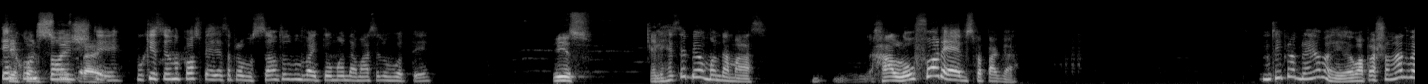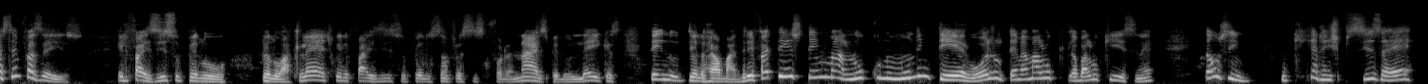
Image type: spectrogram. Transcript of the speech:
ter, Ter condições condições de ter? Porque se eu não posso perder essa promoção, todo mundo vai ter o manda massa, eu não vou ter. Isso. Ele recebeu o manda massa. Ralou forever para pagar. Não tem problema. O apaixonado vai sempre fazer isso. Ele faz isso pelo pelo Atlético, ele faz isso pelo San Francisco 49ers, pelo Lakers, tem no, pelo Real Madrid, faz, tem isso, tem maluco no mundo inteiro. Hoje o tema é, maluco, é maluquice, né? Então, assim, o que a gente precisa é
